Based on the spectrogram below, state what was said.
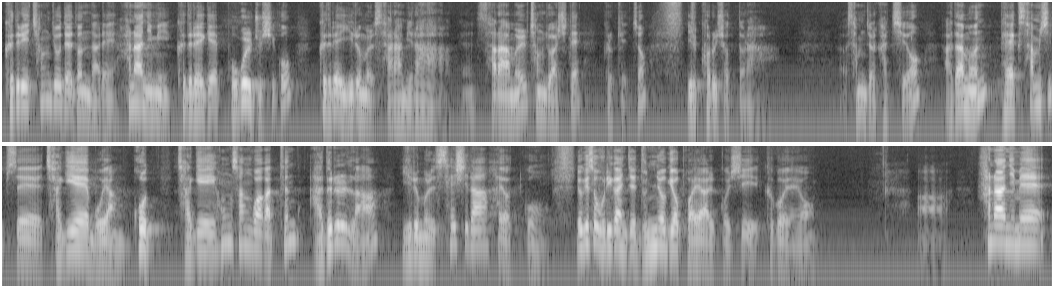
그들이 창조되던 날에 하나님이 그들에게 복을 주시고 그들의 이름을 사람이라. 예, 사람을 창조하시되 그렇게 했죠? 일컬으셨더라 3절 같이요. 아담은 130세 자기의 모양 곧 자기의 형상과 같은 아들을 낳아 이름을 셋이라 하였고 여기서 우리가 이제 눈여겨봐야 할 것이 그거예요. 아, 하나님의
